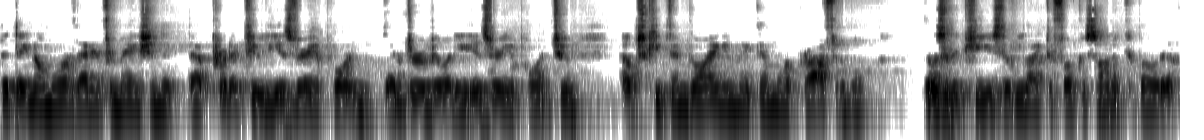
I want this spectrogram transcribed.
that they know more of that information, that, that productivity is very important, that mm-hmm. durability is very important to helps keep them going and make them more profitable. Those are the keys that we like to focus on at Kubota.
